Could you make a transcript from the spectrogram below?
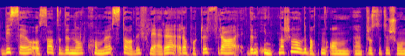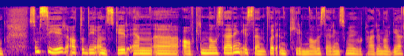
Vi ser jo også at det nå kommer stadig flere rapporter fra den internasjonale debatten om eh, prostitusjon, som sier at de ønsker en eh, avkriminalisering istedenfor en kriminalisering, som vi har gjort her i Norge.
